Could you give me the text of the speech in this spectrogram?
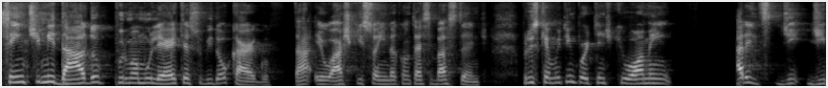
ser intimidado por uma mulher ter subido ao cargo, tá? Eu acho que isso ainda acontece bastante. Por isso que é muito importante que o homem pare de, de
